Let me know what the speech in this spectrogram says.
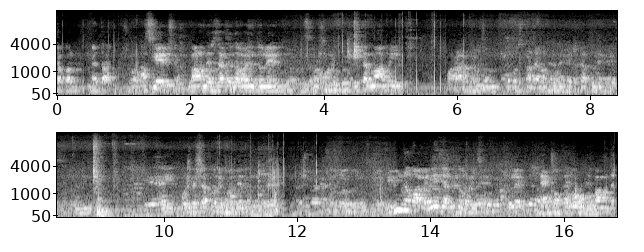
সকল নেতা, আজকের বাংলাদেশ জাতীয়তাবাদী দলের ইফতার মাহফিল করার অবস্থান এবং পরিবেশটা তৈরি হয়েছে। এই পরিবেশটা তৈরি হতে বিভিন্নভাবে নির্যাতিত হয়েছে। আসলে এক কথায় বলতে বাংলাদেশ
